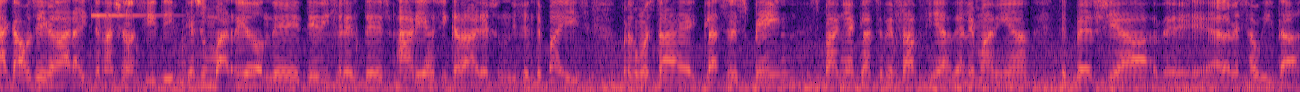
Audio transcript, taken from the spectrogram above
Acabamos de llegar a International City, que es un barrio donde tiene diferentes áreas y cada área es un diferente país. Por ejemplo, está el Cluster Spain, España, Cluster de Francia, de Alemania, de Persia, de Arabia Saudita.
